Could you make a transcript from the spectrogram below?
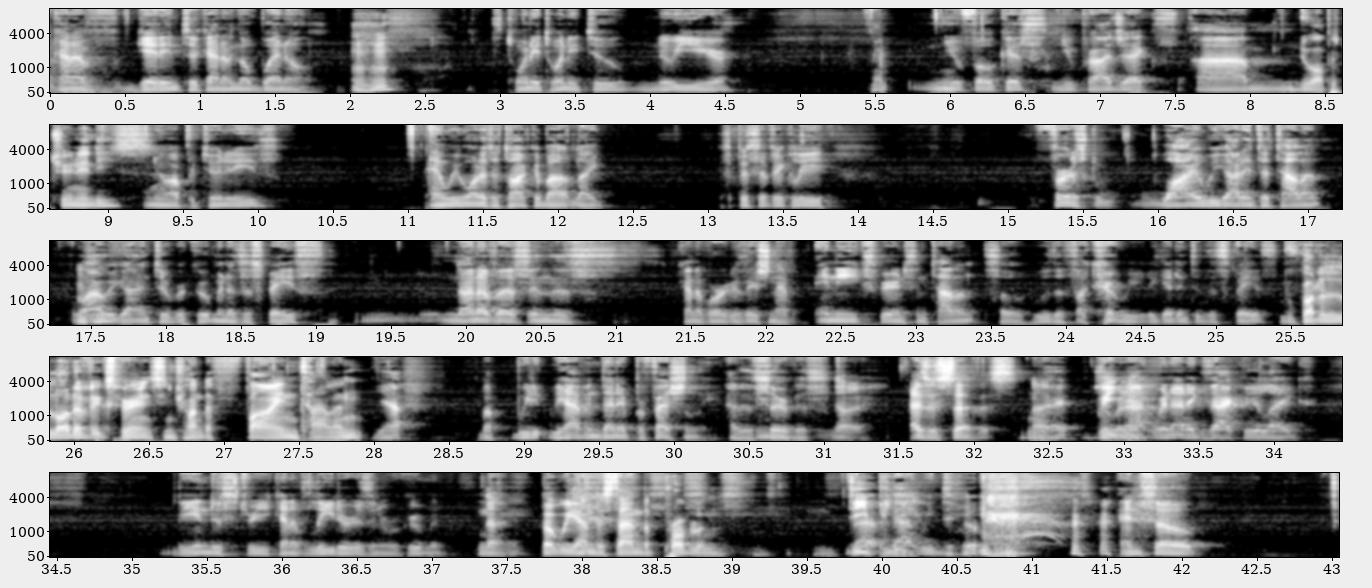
to kind of get into kind of no bueno. Mm-hmm. It's 2022, new year, Yep. new focus, new projects, um, New opportunities. new opportunities, and we wanted to talk about like specifically first why we got into talent, why we got into recruitment as a space. None of us in this kind of organization have any experience in talent, so who the fuck are we to get into this space? We've got a lot of experience in trying to find talent. Yeah, but we, we haven't done it professionally as a service. No, as a service. No, right? So We- we're not we're not exactly like the industry kind of leaders in recruitment. no, but we understand the problem deeply. That, that we do. and so,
